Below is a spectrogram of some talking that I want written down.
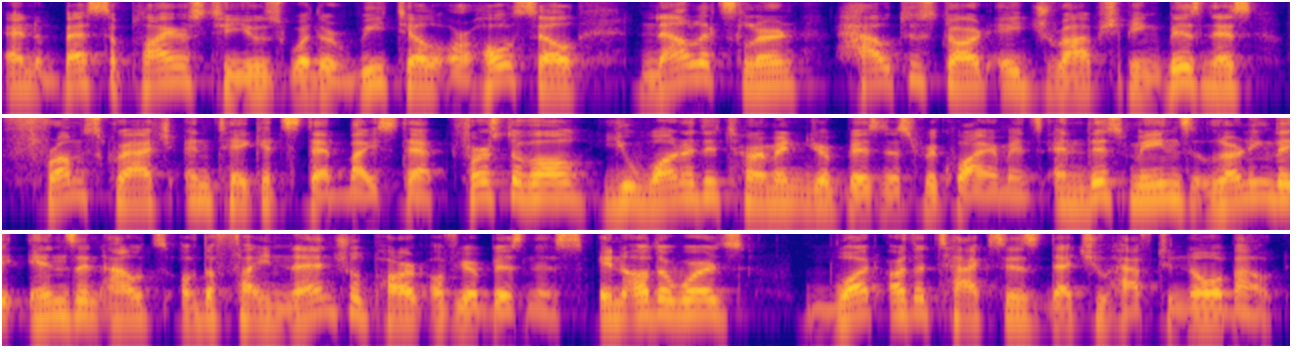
and best suppliers to use, whether retail or wholesale, now let's learn how to start a dropshipping business from scratch and take it step by step. First of all, you want to determine your business requirements, and this means learning the ins and outs of the financial part of your business. In other words, what are the taxes that you have to know about?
